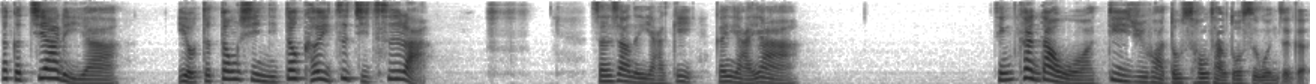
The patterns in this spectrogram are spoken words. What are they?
那个家里呀，有的东西你都可以自己吃啦。山上的雅弟跟雅雅，听看到我第一句话都是通常都是问这个，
